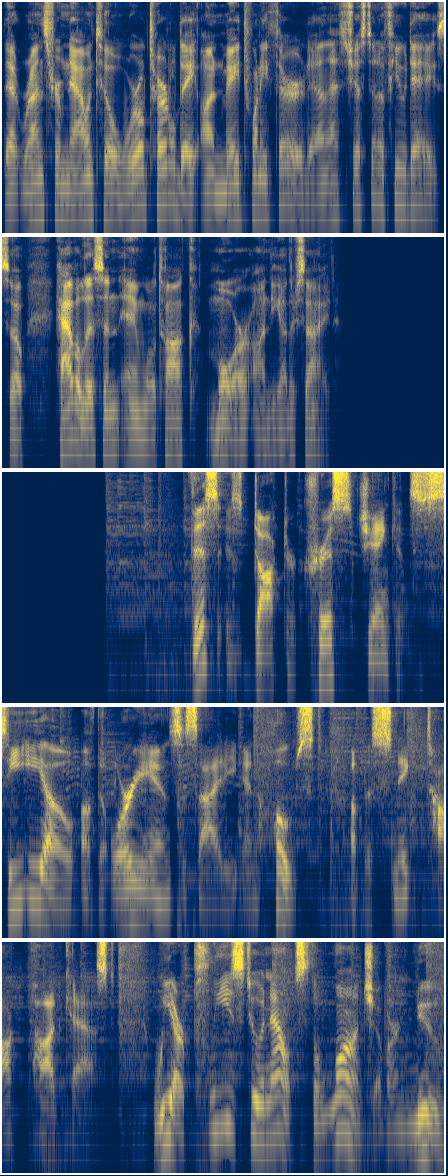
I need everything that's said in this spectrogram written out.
that runs from now until World Turtle Day on May 23rd, and that's just in a few days. So have a listen, and we'll talk more on the other side. This is Dr. Chris Jenkins, CEO of the Orianne Society and host of the Snake Talk podcast. We are pleased to announce the launch of our new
